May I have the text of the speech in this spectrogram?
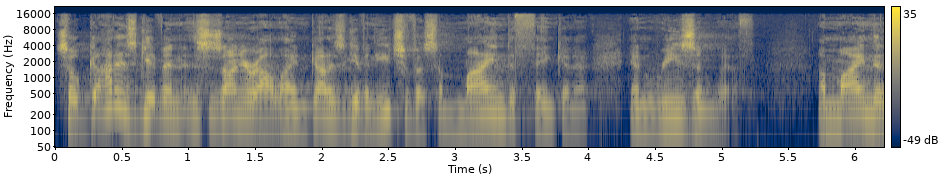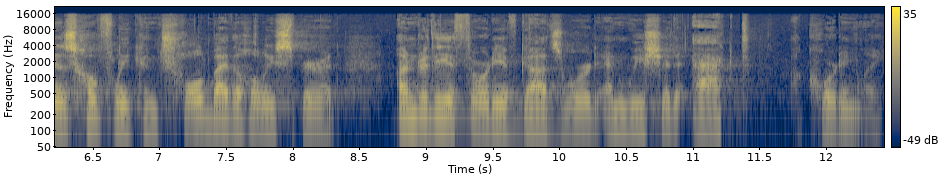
So, God has given, this is on your outline, God has given each of us a mind to think and, a, and reason with, a mind that is hopefully controlled by the Holy Spirit under the authority of God's word, and we should act accordingly.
